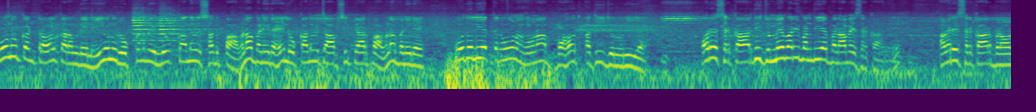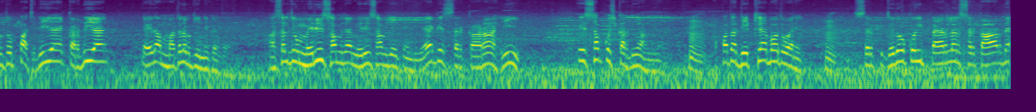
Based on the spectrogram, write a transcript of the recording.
ਉਹਨੂੰ ਕੰਟਰੋਲ ਕਰਨ ਦੇ ਲਈ ਉਹਨੂੰ ਰੋਕਣ ਦੇ ਲੋਕਾਂ ਦੇ ਵਿੱਚ ਸਦਭਾਵਨਾ ਬਣੀ ਰਹੇ ਲੋਕਾਂ ਦੇ ਵਿੱਚ ਆਪਸੀ ਪਿਆਰ ਭਾਵਨਾ ਬਣੀ ਰਹੇ। ਉਹਦੇ ਲਈ ਇਹ ਕਾਨੂੰਨ ਹੋਣਾ ਬਹੁਤ ਅਤੀ ਜ਼ਰੂਰੀ ਹੈ। ਔਰ ਇਹ ਸਰਕਾਰ ਦੀ ਜ਼ਿੰਮੇਵਾਰੀ ਬਣਦੀ ਹੈ ਬਣਾਵੇ ਸਰਕਾਰ ਇਹ। ਅਗਰ ਇਹ ਸਰਕਾਰ ਬਣਾਉਣ ਤੋਂ ਭੱਜਦੀ ਹੈ ਕਰਦੀ ਹੈ ਤਾਂ ਇਹਦਾ ਮਤਲਬ ਕੀ ਨਿਕਲਦਾ ਹੈ? ਅਸਲ ਜੋ ਮੇਰੀ ਸਮਝ ਹੈ ਮੇਰੀ ਸਮਝ ਇਹ ਕਹਿੰਦੀ ਹੈ ਕਿ ਸਰਕਾਰਾਂ ਹੀ ਇਹ ਸਭ ਕੁਝ ਕਰਦੀਆਂ ਹੁੰਦੀਆਂ ਆਪਾਂ ਤਾਂ ਦੇਖਿਆ ਬਹੁਤ ਵਾਰੀ ਸਰ ਜਦੋਂ ਕੋਈ ਪੈਰਲਰ ਸਰਕਾਰ ਦੇ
